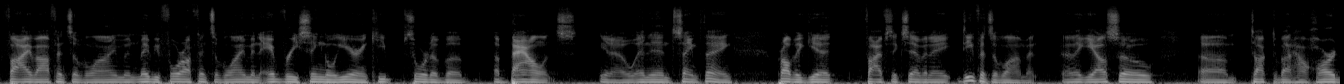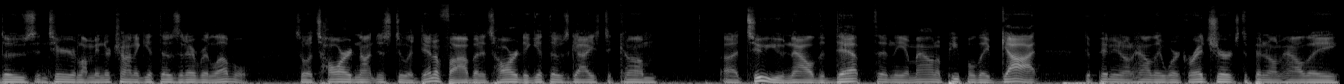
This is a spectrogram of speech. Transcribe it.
five offensive linemen, maybe four offensive linemen every single year and keep sort of a, a balance, you know, and then same thing, probably get five, six, seven, eight defensive linemen. I think he also um, talked about how hard those interior, I mean, they're trying to get those at every level. So it's hard not just to identify, but it's hard to get those guys to come uh, to you. Now, the depth and the amount of people they've got, depending on how they work red shirts, depending on how they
